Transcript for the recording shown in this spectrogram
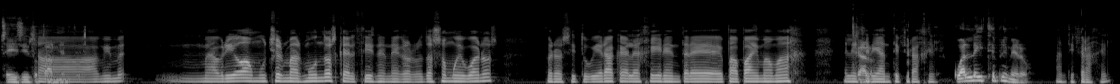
Sí, sí, totalmente. a mí me, me abrió a muchos más mundos que el cisne negro. Los dos son muy buenos pero si tuviera que elegir entre papá y mamá, elegiría Antifrágil. ¿Cuál leíste primero? Antifrágil.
